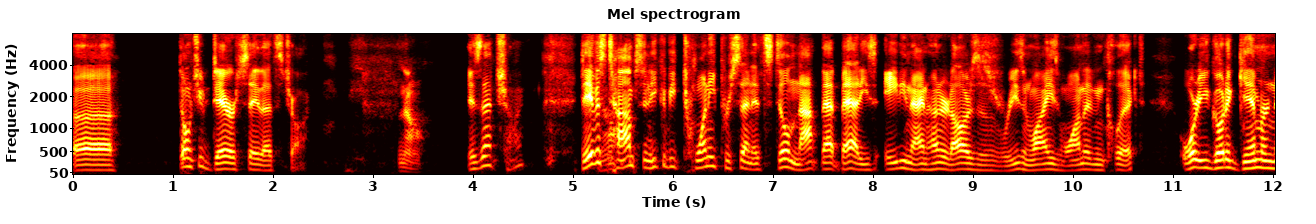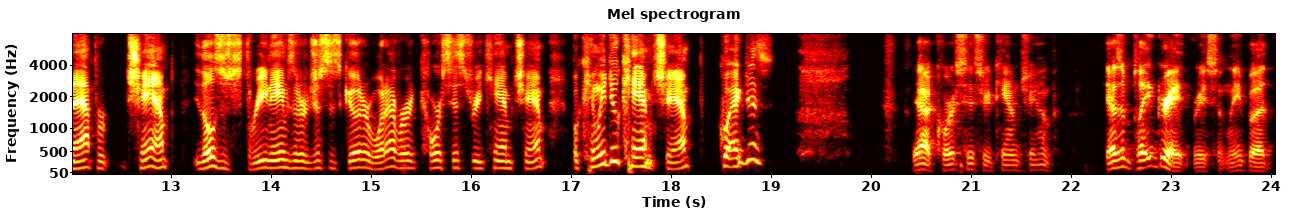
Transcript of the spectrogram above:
Uh don't you dare say that's chalk. No. Is that chalk? Davis No. Thompson, he could be 20%. It's still not that bad. He's $8,900 is the reason why he's wanted and clicked. Or you go to Gim or Knapp or Champ. Those are three names that are just as good or whatever. Course history, Cam Champ. But can we do Cam Champ, Quagnis? Yeah, course history, Cam Champ. He hasn't played great recently, but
